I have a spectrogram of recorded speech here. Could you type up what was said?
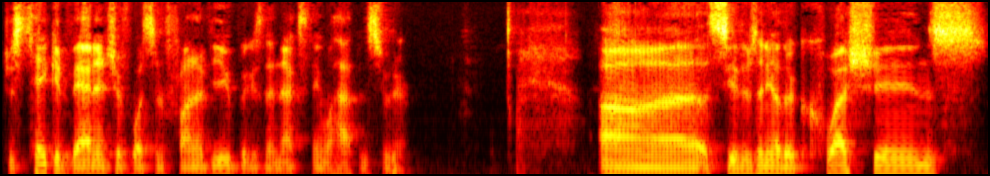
just take advantage of what's in front of you because the next thing will happen sooner. Uh, let's see if there's any other questions.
